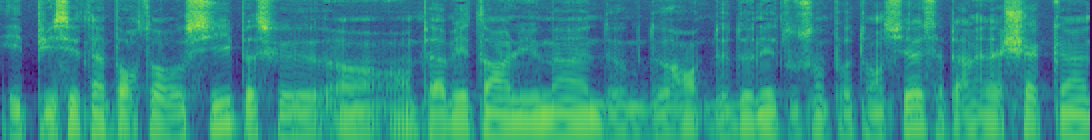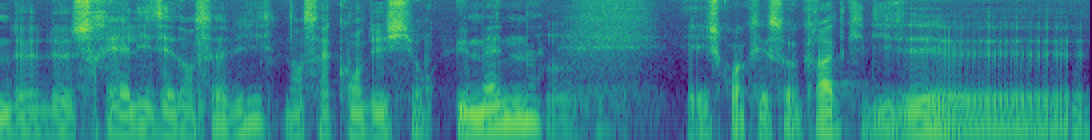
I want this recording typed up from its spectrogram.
Et puis c'est important aussi parce que en, permettant à l'humain de, de, donner tout son potentiel, ça permet à chacun de, se réaliser dans sa vie, dans sa condition humaine. Mhm. Et je crois que c'est Socrate qui disait euh,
